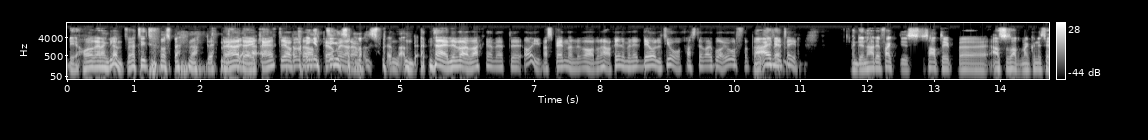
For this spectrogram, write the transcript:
det har jag redan glömt vad jag tyckte var spännande. Ja, det kan inte jag det var ingenting som var spännande. Nej, det var verkligen ett eh, oj vad spännande det var. Den här filmen är dåligt gjord, fast det var ju bra gjord för på Nej, det- tid. Den hade faktiskt så här typ, eh, alltså så att man kunde se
